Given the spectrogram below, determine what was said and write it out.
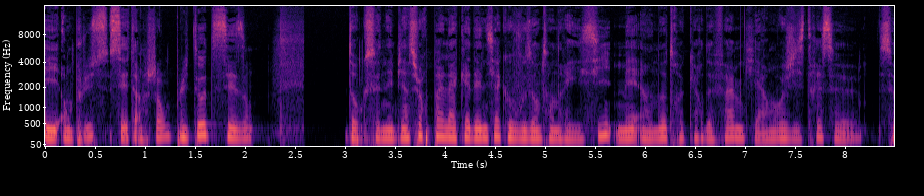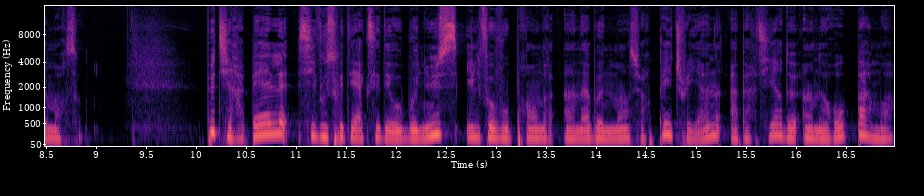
Et en plus, c'est un chant plutôt de saison. Donc ce n'est bien sûr pas la cadencia que vous entendrez ici, mais un autre chœur de femme qui a enregistré ce, morceau. Petit rappel, si vous souhaitez accéder au bonus, il faut vous prendre un abonnement sur Patreon à partir de 1 euro par mois.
